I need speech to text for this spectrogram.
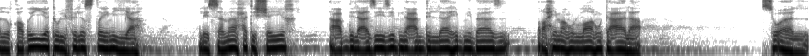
القضية الفلسطينية لسماحة الشيخ عبد العزيز بن عبد الله بن باز رحمه الله تعالى. سؤال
